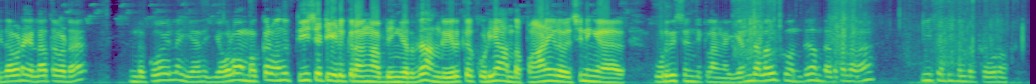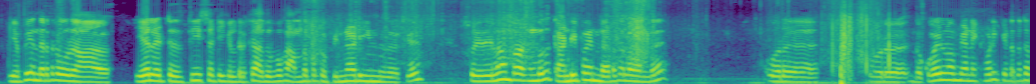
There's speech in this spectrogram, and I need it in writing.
இதை விட எல்லாத்த விட இந்த கோயிலில் எவ்வளோ மக்கள் வந்து தீச்சட்டி எடுக்கிறாங்க அப்படிங்கிறது அங்கே இருக்கக்கூடிய அந்த பானைகளை வச்சு நீங்கள் உறுதி செஞ்சுக்கலாங்க. எந்த அளவுக்கு வந்து அந்த இடத்துல தீச்சட்டிகள் இருக்க வரும் எப்பயும் இந்த இடத்துல ஒரு ஏழு எட்டு தீச்சட்டிகள் இருக்குது அது போக அந்த பக்கம் பின்னாடி இருக்குது ஸோ இதெல்லாம் பார்க்கும்போது கண்டிப்பாக இந்த இடத்துல வந்து ஒரு ஒரு இந்த கோயில் நோம்பி அன்னைக்கு கூட கிட்டத்தட்ட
